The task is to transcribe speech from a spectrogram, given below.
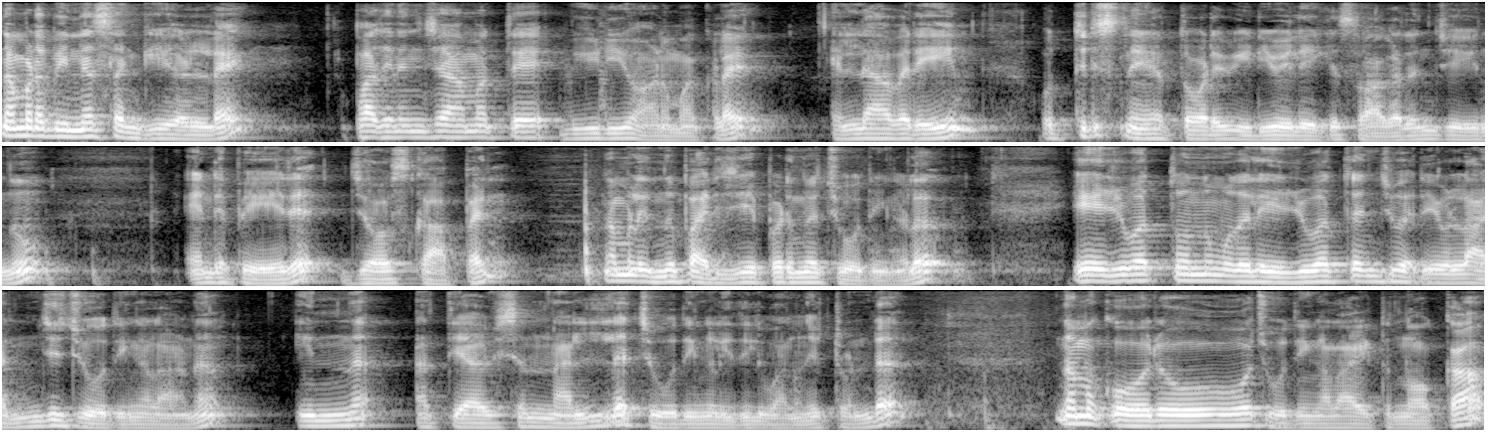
നമ്മുടെ ഭിന്നസംഖ്യകളുടെ പതിനഞ്ചാമത്തെ വീഡിയോ ആണ് മക്കളെ. എല്ലാവരെയും ഒത്തിരി സ്നേഹത്തോടെ വീഡിയോയിലേക്ക് സ്വാഗതം ചെയ്യുന്നു. എന്റെ പേര് ജോസ് കാപ്പൻ. നമ്മൾ ഇന്ന് പരിചയപ്പെടുന്ന ചോദ്യങ്ങൾ എഴുപത്തൊന്ന് മുതൽ എഴുപത്തഞ്ച് വരെയുള്ള അഞ്ച് ചോദ്യങ്ങളാണ്. ഇന്ന് അത്യാവശ്യം നല്ല ചോദ്യങ്ങൾ ഇതിൽ വന്നിട്ടുണ്ട്. നമുക്ക് ഓരോ ചോദ്യങ്ങളായിട്ട് നോക്കാം.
